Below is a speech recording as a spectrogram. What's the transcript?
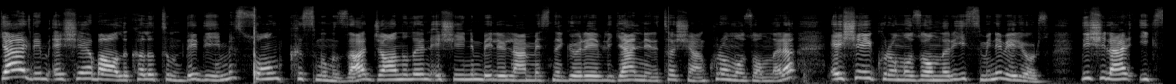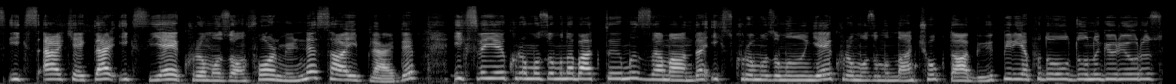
Geldim eşeğe bağlı kalıtım dediğimiz son kısmımıza canlıların eşeğinin belirlenmesine görevli genleri taşıyan kromozomlara eşeği kromozomları ismini veriyoruz. Dişiler XX erkekler XY kromozom formülüne sahiplerdi. X ve Y kromozomuna baktığımız zaman da X kromozomunun Y kromozomundan çok daha büyük bir yapıda olduğunu görüyoruz.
